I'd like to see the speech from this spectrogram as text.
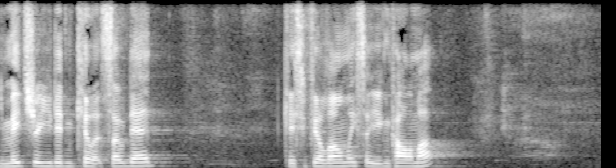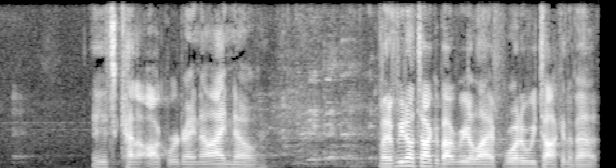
You made sure you didn't kill it so dead in case you feel lonely so you can call them up? It's kind of awkward right now, I know. But if we don't talk about real life, what are we talking about?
